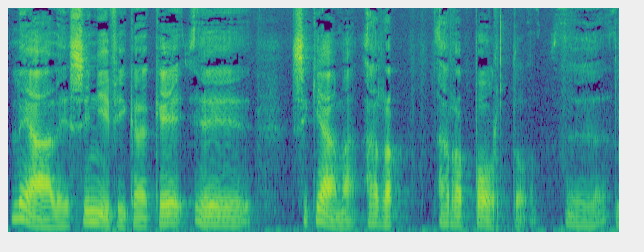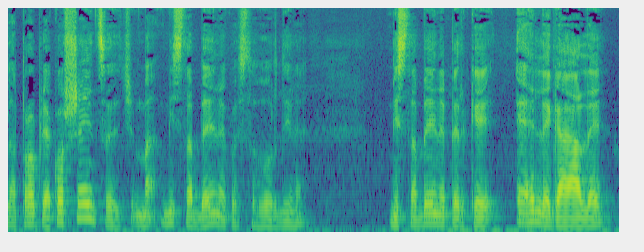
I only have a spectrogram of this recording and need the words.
Leale significa che eh, si chiama al, rap- al rapporto eh, la propria coscienza e dice ma mi sta bene questo ordine? Mi sta bene perché è legale?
